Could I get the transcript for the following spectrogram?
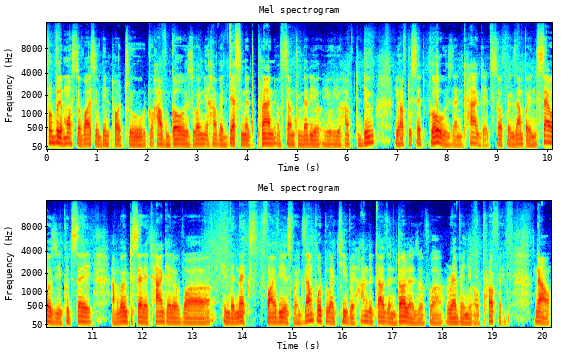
probably most of us have been taught to, to have goals. When you have a definite plan of something that you, you, you have to do, you have to set goals and targets. So for example, in sales, you could say, I'm going to set a target of uh, in the next five years, for example, to achieve a hundred thousand dollars of uh, revenue or profit. Now,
